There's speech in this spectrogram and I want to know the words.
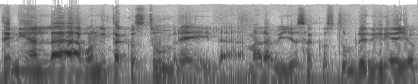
tenían la bonita costumbre y la maravillosa costumbre, diría yo,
